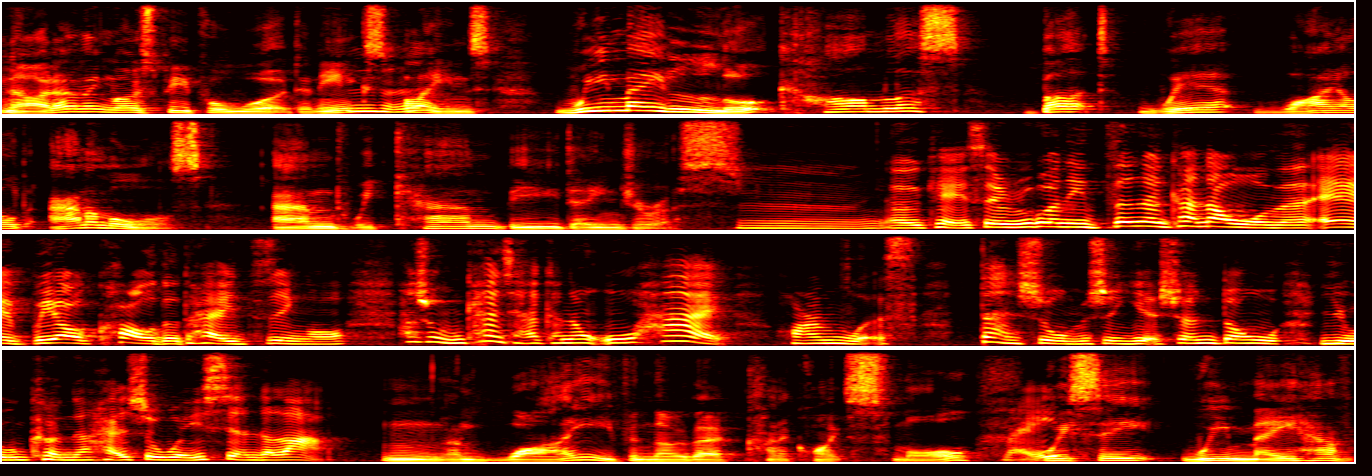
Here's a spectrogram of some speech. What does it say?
no, I don't think most people would. And he mm-hmm. explains, mm -hmm. we may look harmless but we're wild animals. And we can be dangerous. 嗯，OK，所以如果你真的看到我们，哎，不要靠得太近哦。他说我们看起来可能无害，harmless，但是我们是野生动物，有可能还是危险的啦。Mm, and why, even though they're kind of quite small, right. we see we may have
